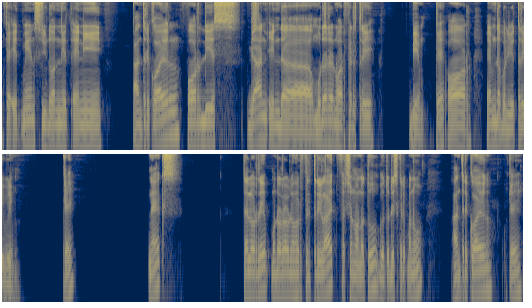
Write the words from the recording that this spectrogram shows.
okay it means you don't need any anti-recoil for this gun in the modern warfare 3 beam okay or MW3 beam okay. Next Taylor Rip Warfare 3 Lite version 102 go to the script menu. Anti recoil okay.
